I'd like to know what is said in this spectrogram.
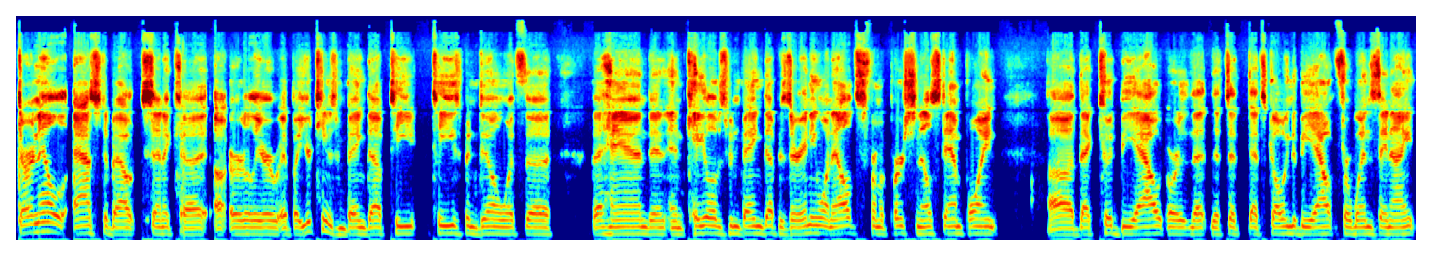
Darnell asked about Seneca uh, earlier, but your team's been banged up. T T's been dealing with the the hand, and, and Caleb's been banged up. Is there anyone else from a personnel standpoint uh, that could be out, or that, that that's going to be out for Wednesday night?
